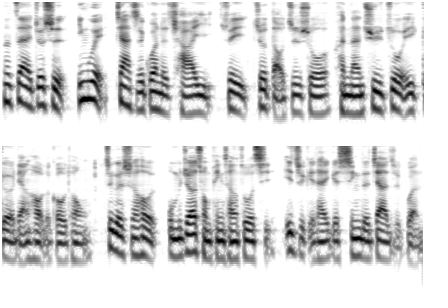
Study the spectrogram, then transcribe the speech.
那再就是因为价值观的差异，所以就导致说很难去做一个良好的沟通。这个时候，我们就要从平常做起，一直给他一个新的价值观。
